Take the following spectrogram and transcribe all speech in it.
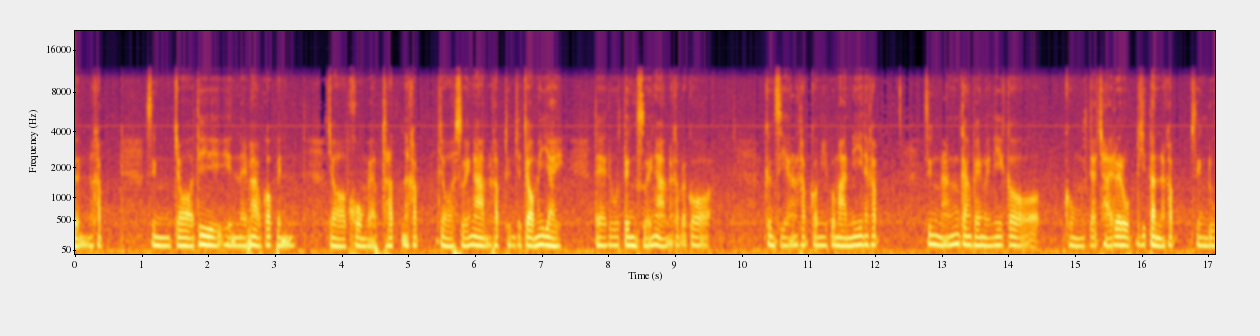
ยนตร์นะครับ ซึ่งจอที่เห็นในภาพก็เป็นจอโครงแบบทัดนะครับ จอสวยงามนะครับ ถึงจะจอไม่ใหญ่ แต่ดูตึงสวยงามนะครับ แล้วก็เครื่องเสียงนะครับ ก็มีประมาณนี้นะครับ ซึ่งหนังกลางแปลงหน่วยนี้ก็คงจะฉายด้วยระบบดิจิตอลนะครับ ซึ่งดู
